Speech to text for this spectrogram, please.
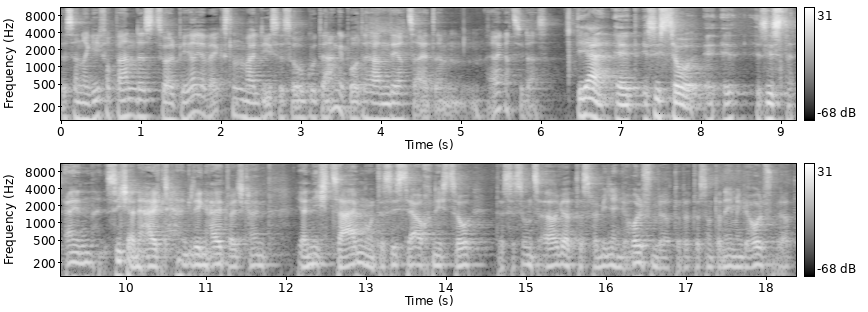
des Energieverbandes zu Alberia wechseln, weil diese so gute Angebote haben derzeit. Ähm, ärgert Sie das? Ja, äh, es ist so, äh, es ist ein, sicher eine heikle Angelegenheit, weil ich kann ja nicht sagen und es ist ja auch nicht so, dass es uns ärgert, dass Familien geholfen wird oder dass Unternehmen geholfen wird.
